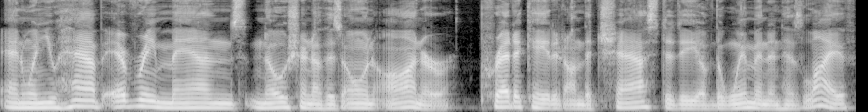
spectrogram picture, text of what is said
and when you have every man's notion of his own honor predicated on the chastity of the women in his life,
